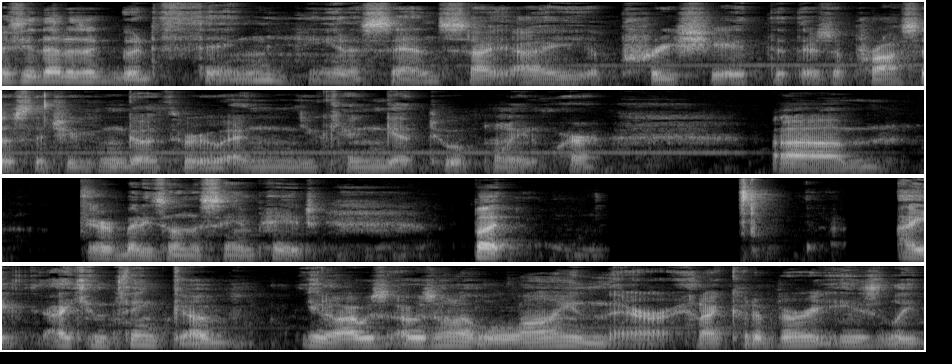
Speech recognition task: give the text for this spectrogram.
I see that as a good thing in a sense. I, I appreciate that there's a process that you can go through and you can get to a point where um, everybody's on the same page. But I I can think of you know I was I was on a line there and I could have very easily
